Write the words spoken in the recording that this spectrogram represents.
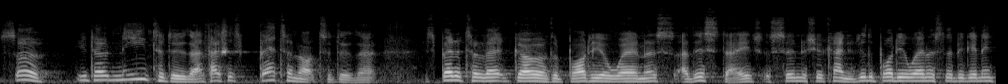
So you don't need to do that. In fact, it's better not to do that. It's better to let go of the body awareness at this stage as soon as you can. You do the body awareness at the beginning,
